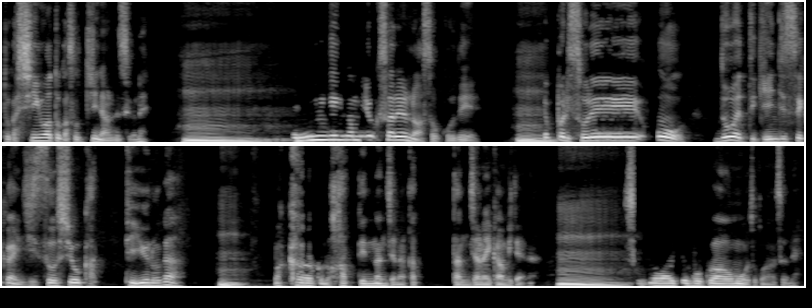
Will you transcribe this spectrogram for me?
とか神話とかそっちになるんですよね。うん。で人間が魅力されるのはそこで、うん。やっぱりそれをどうやって現実世界に実装しようかっていうのが、うん。まあ、科学の発展なんじゃなかったんじゃないかみたいな。うん。そこは割と僕は思うところなんですよね。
